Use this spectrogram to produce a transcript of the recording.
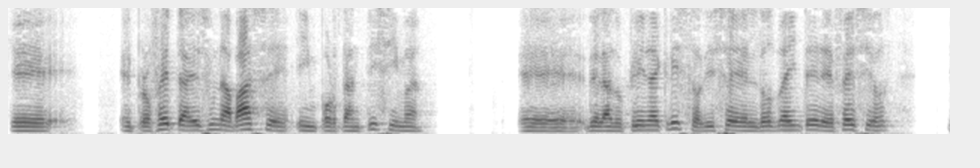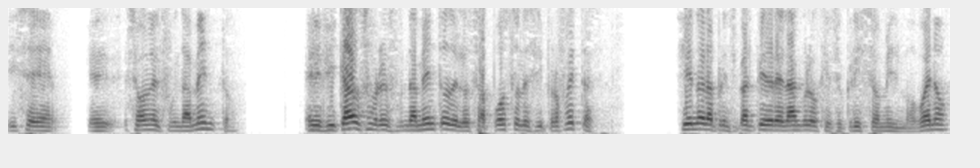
que el profeta es una base importantísima eh, de la doctrina de Cristo. Dice el 2.20 de Efesios, dice que son el fundamento, edificados sobre el fundamento de los apóstoles y profetas, siendo la principal piedra del ángulo Jesucristo mismo. Bueno,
